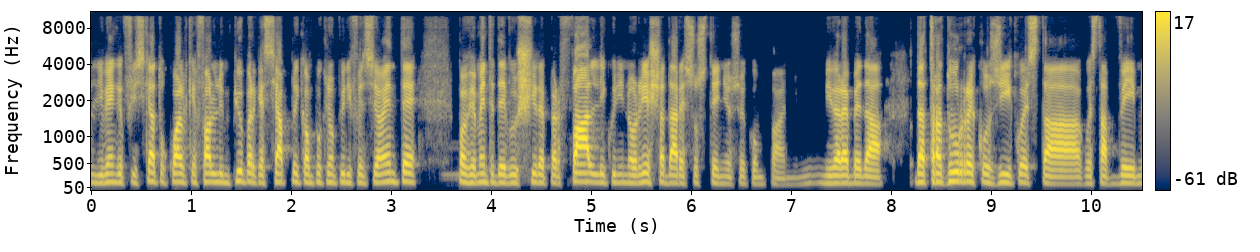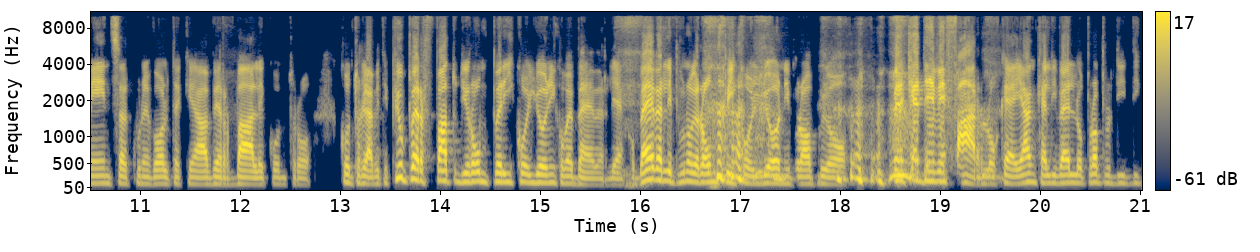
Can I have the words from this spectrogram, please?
gli venga fischiato qualche fallo in più perché si applica un pochino più difensivamente, poi ovviamente deve uscire per falli, quindi non riesce a dare sostegno ai suoi compagni. Mi verrebbe da, da tradurre così questa, questa, veemenza alcune volte che ha verbale contro, contro, gli abiti, più per fatto di rompere i coglioni come Beverly. Ecco, Beverly è più uno che rompe i coglioni proprio perché deve farlo, ok? Anche a livello proprio di, di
